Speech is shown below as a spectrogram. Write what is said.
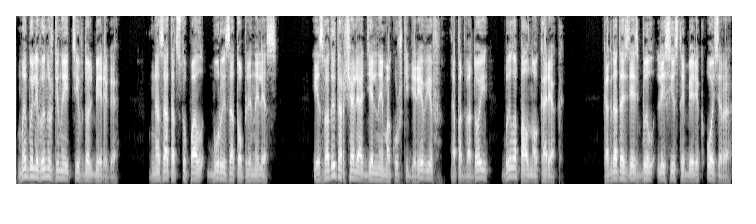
мы были вынуждены идти вдоль берега. Назад отступал бурый затопленный лес. Из воды торчали отдельные макушки деревьев, а под водой было полно коряк. Когда-то здесь был лесистый берег озера.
